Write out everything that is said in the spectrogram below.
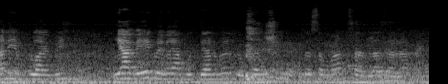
अनएम्प्लॉयमेंट या वेगवेगळ्या मुद्द्यांवर लोकांशी मुक्त संवाद साधला जाणार आहे.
